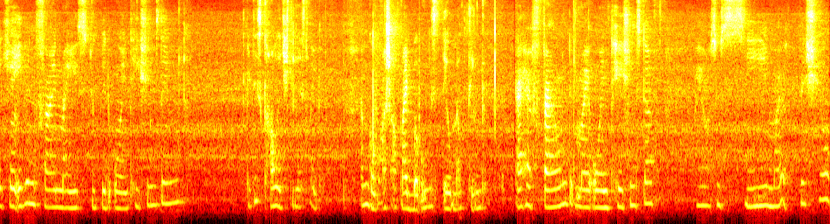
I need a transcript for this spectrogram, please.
I can't even find my stupid orientation thing. Like this college thing is like, I'm gonna wash off my bubbles, they're melting. I have found my orientation stuff. I also see my official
